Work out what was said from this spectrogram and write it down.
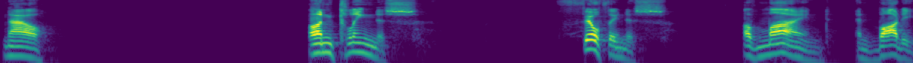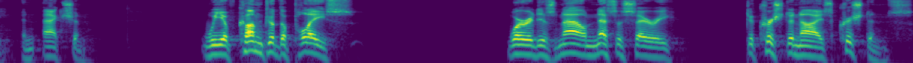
Now, uncleanness, filthiness of mind and body and action. We have come to the place where it is now necessary to Christianize Christians.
